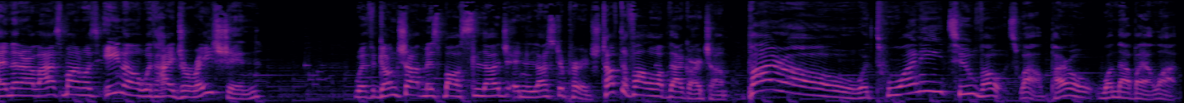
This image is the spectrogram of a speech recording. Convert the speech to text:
And then our last one was Eno with Hydration. With Gunk Shot, Mist Ball, Sludge, and Luster Purge. Tough to follow up that Garchomp. Pyro with 22 votes. Wow, Pyro won that by a lot.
